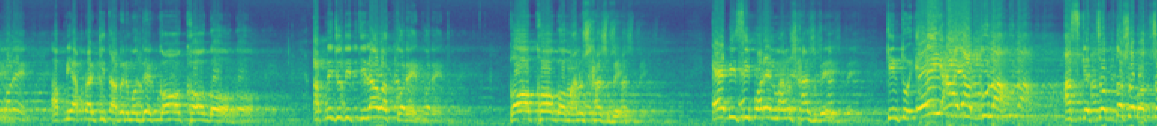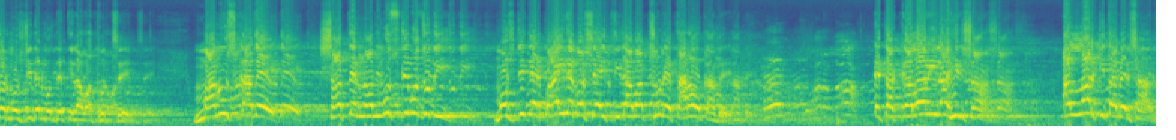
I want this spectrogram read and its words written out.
আপনি আপনার কিতাবের মধ্যে ক, খ, গ। আপনি যদি তিলাওয়াত করেন ক, খ, গ, মানুষ হাসবে। এবিসি পড়েন, মানুষ হাসবে। কিন্তু এই আয়াতগুলা আজকে চোদ্দশো বছর মসজিদের মধ্যে তিলাওয়াত হচ্ছে। মানুষ কাঁদে, সাথে নন মুসলিমও যদি মসজিদের বাইরে বসে এই তিলাওয়াত শুনে, তারাও কাঁদে। এটা কালাম ইলাহির শান আল্লাহর কিতাবের শান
